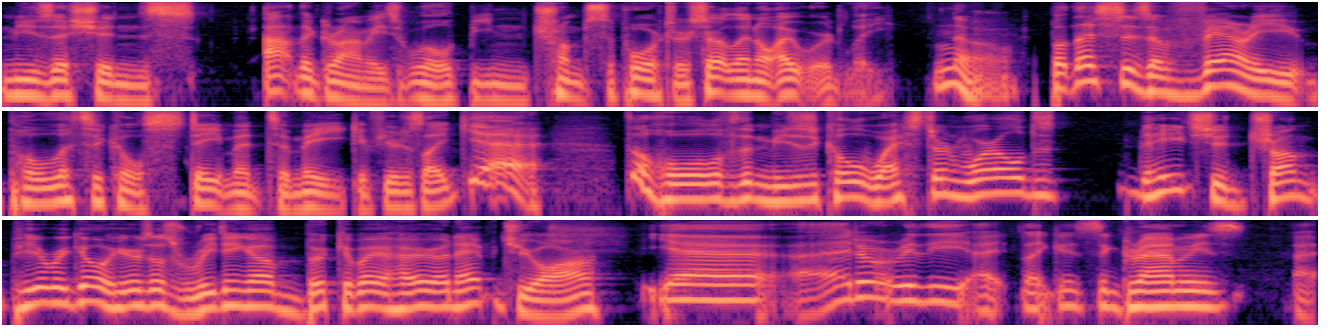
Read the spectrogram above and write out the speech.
musicians at the Grammys will have been Trump supporters, certainly not outwardly. No, But this is a very political statement to make if you're just like, yeah, the whole of the musical Western world hates you, Trump. Here we go. Here's us reading a book about how inept you are. Yeah, I don't really I, like. It's the Grammys. I,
